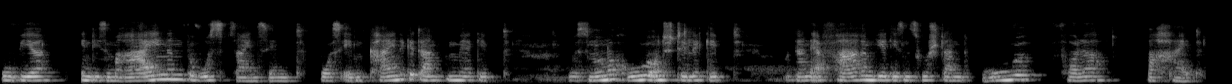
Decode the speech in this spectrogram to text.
wo wir in diesem reinen Bewusstsein sind, wo es eben keine Gedanken mehr gibt, wo es nur noch Ruhe und Stille gibt. Und dann erfahren wir diesen Zustand Ruhe voller Wachheit.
